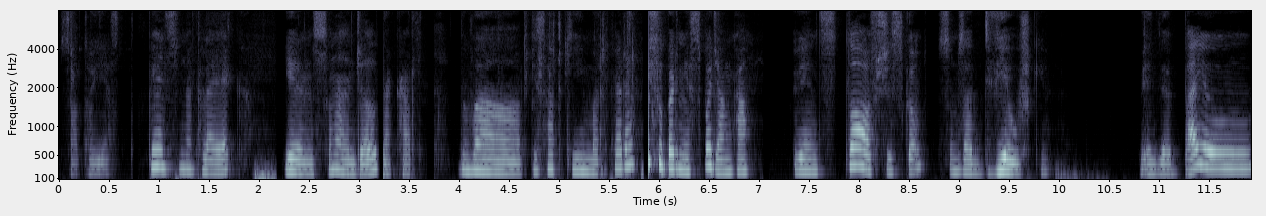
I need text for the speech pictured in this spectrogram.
za to jest. Pięć naklejek, jeden Sun Angel na kart, dwa pisaczki i markery i super niespodzianka. Więc to wszystko są za dwie łóżki. Więc bye!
